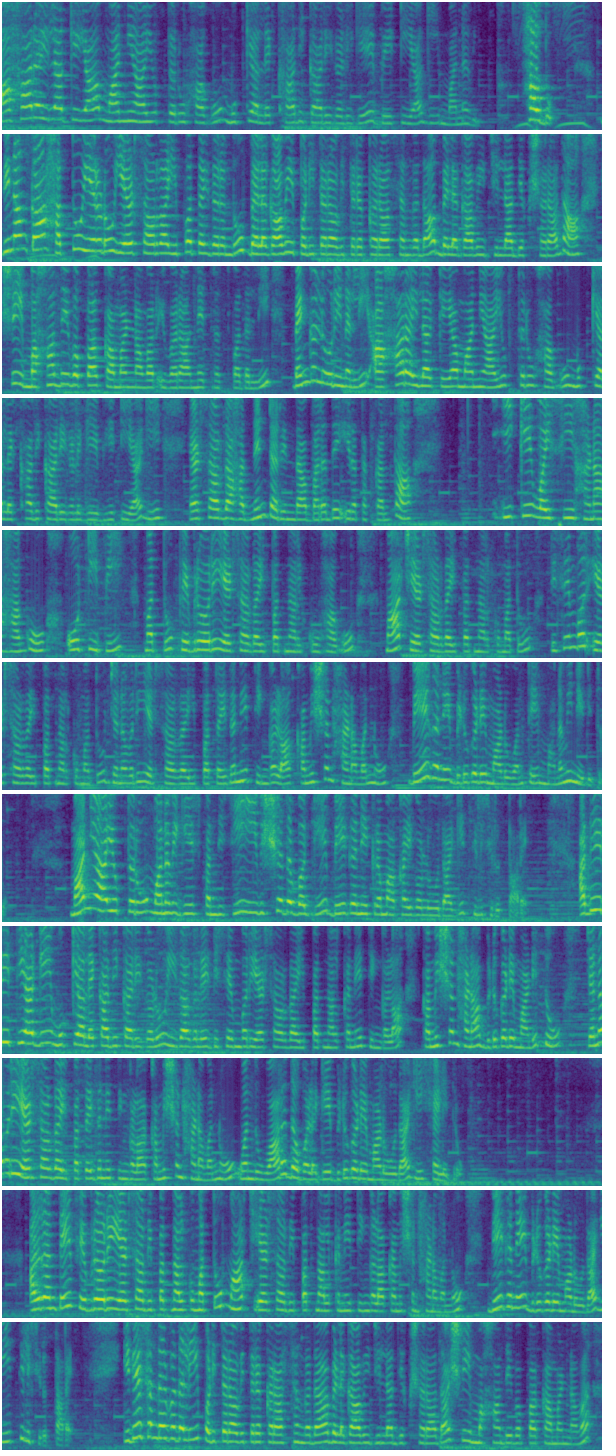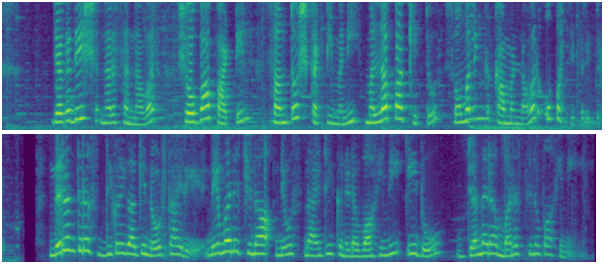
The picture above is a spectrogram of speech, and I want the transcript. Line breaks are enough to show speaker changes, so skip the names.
ಆಹಾರ ಇಲಾಖೆಯ ಮಾನ್ಯ ಆಯುಕ್ತರು ಹಾಗೂ ಮುಖ್ಯ ಲೆಕ್ಕಾಧಿಕಾರಿಗಳಿಗೆ ಭೇಟಿಯಾಗಿ ಮನವಿ. ಹೌದು, ದಿನಾಂಕ ಹತ್ತು ಎರಡು ಎರಡ್ ಸಾವಿರದ ಇಪ್ಪತ್ತೈದರಂದು ಬೆಳಗಾವಿ ಪಡಿತರ ವಿತರಕರ ಸಂಘದ ಬೆಳಗಾವಿ ಜಿಲ್ಲಾಧ್ಯಕ್ಷರಾದ ಶ್ರೀ ಮಹಾದೇವಪ್ಪ ಕಾಮಣ್ಣವರ್ ಇವರ ನೇತೃತ್ವದಲ್ಲಿ ಬೆಂಗಳೂರಿನಲ್ಲಿ ಆಹಾರ ಇಲಾಖೆಯ ಮಾನ್ಯ ಆಯುಕ್ತರು ಹಾಗೂ ಮುಖ್ಯ ಲೆಕ್ಕಾಧಿಕಾರಿಗಳಿಗೆ ಭೇಟಿಯಾಗಿ ಎರಡ್ ಸಾವಿರದ ಹದಿನೆಂಟರಿಂದ ಬರದೇ ಇರತಕ್ಕಂಥ ಇ ಕೆ ವೈ ಸಿ ಹಣ ಹಾಗೂ ಒ ಟಿ ಪಿ ಮತ್ತು ಫೆಬ್ರವರಿ ಎರಡು ಸಾವಿರದ ಇಪ್ಪತ್ನಾಲ್ಕು ಹಾಗೂ ಮಾರ್ಚ್ ಎರಡು ಸಾವಿರದ ಇಪ್ಪತ್ನಾಲ್ಕು ಮತ್ತು ಡಿಸೆಂಬರ್ ಎರಡು ಸಾವಿರದ ಇಪ್ಪತ್ನಾಲ್ಕು ಮತ್ತು ಜನವರಿ ಎರಡು ಸಾವಿರದ ಇಪ್ಪತ್ತೈದನೇ ತಿಂಗಳ ಕಮಿಷನ್ ಹಣವನ್ನು ಬೇಗನೆ ಬಿಡುಗಡೆ ಮಾಡುವಂತೆ ಮನವಿ ನೀಡಿದರು. ಮಾನ್ಯ ಆಯುಕ್ತರು ಮನವಿಗೆ ಸ್ಪಂದಿಸಿ ಈ ವಿಷಯದ ಬಗ್ಗೆ ಬೇಗನೆ ಕ್ರಮ ಕೈಗೊಳ್ಳುವುದಾಗಿ ತಿಳಿಸಿರುತ್ತಾರೆ. ಅದೇ ರೀತಿಯಾಗಿ ಮುಖ್ಯ ಲೆಕ್ಕಾಧಿಕಾರಿಗಳು ಈಗಾಗಲೇ ಡಿಸೆಂಬರ್ ಎರಡು ಸಾವಿರದ ಇಪ್ಪತ್ನಾಲ್ಕನೇ ತಿಂಗಳ ಕಮಿಷನ್ ಹಣ ಬಿಡುಗಡೆ ಮಾಡಿದ್ದು, ಜನವರಿ ಎರಡು ಸಾವಿರದ ಇಪ್ಪತ್ತೈದನೇ ತಿಂಗಳ ಕಮಿಷನ್ ಹಣವನ್ನು ಒಂದು ವಾರದ ಒಳಗೆ ಬಿಡುಗಡೆ ಮಾಡುವುದಾಗಿ ಹೇಳಿದರು. ಅದರಂತೆ ಫೆಬ್ರವರಿ ಎರಡ್ ಸಾವಿರದ ಇಪ್ಪತ್ನಾಲ್ಕು ಮತ್ತು ಮಾರ್ಚ್ ಎರಡ್ ಸಾವಿರದ ಇಪ್ಪತ್ನಾಲ್ಕನೇ ತಿಂಗಳ ಕಮಿಷನ್ ಹಣವನ್ನು ಬೇಗನೆ ಬಿಡುಗಡೆ ಮಾಡುವುದಾಗಿ ತಿಳಿಸಿರುತ್ತಾರೆ. ಇದೇ ಸಂದರ್ಭದಲ್ಲಿ ಪಡಿತರ ವಿತರಕರ ಸಂಘದ ಬೆಳಗಾವಿ ಜಿಲ್ಲಾಧ್ಯಕ್ಷರಾದ ಶ್ರೀ ಮಹಾದೇವಪ್ಪ ಕಾಮಣ್ಣವ, ಜಗದೀಶ್ ನರಸನ್ನವರ್, ಶೋಭಾ ಪಾಟೀಲ್, ಸಂತೋಷ್ ಕಟ್ಟಿಮನಿ, ಮಲ್ಲಪ್ಪ ಕಿತ್ತೂರ್, ಸೋಮಲಿಂಗ ಕಾಮಣ್ಣವರ್ ಉಪಸ್ಥಿತರಿದ್ದರು.
ನಿರಂತರ ಸುದ್ದಿಗಳಿಗಾಗಿ ನೋಡ್ತಾ ಇರಿ. ನಿಮ್ಮ ನೆಚ್ಚಿನ ನ್ಯೂಸ್ ನೈಂಟಿ ಕನ್ನಡ ವಾಹಿನಿ, ಇದು ಜನರ ಮನಸ್ಸಿನ ವಾಹಿನಿ.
